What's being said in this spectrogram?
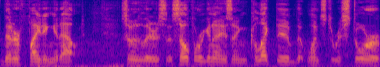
that are fighting it out. So there's a self organizing collective that wants to restore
